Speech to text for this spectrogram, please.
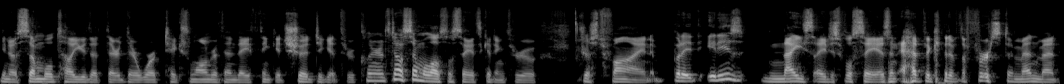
You know, some will tell you that their their work takes longer than they think it should to get through clearance. Now, some will also say it's getting through just fine. But it, it is nice, I just will say, as an advocate of the First Amendment,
